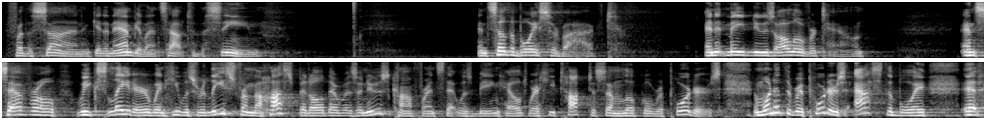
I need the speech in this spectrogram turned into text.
for the son and get an ambulance out to the scene. And so the boy survived and it made news all over town. And several weeks later, when he was released from the hospital, there was a news conference that was being held where he talked to some local reporters. And one of the reporters asked the boy if,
